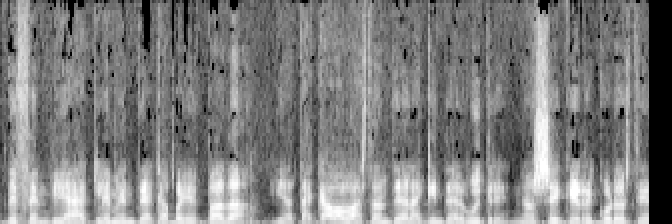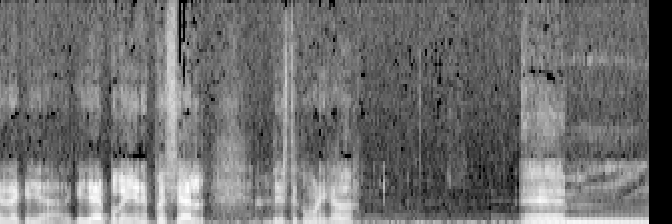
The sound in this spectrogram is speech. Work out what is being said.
defendía a Clemente a capa y espada y atacaba bastante a la Quinta del Buitre. No sé qué recuerdos tienes de aquella, de aquella época y en especial de este comunicador. Em,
